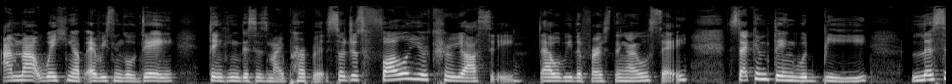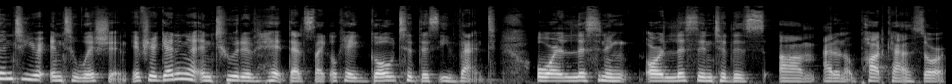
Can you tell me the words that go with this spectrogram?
I'm not waking up every single day thinking this is my purpose. So just follow your curiosity. That would be the first thing I will say. Second thing would be listen to your intuition. If you're getting an intuitive hit that's like, okay, go to this event or listening or listen to this, um, I don't know, podcast or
